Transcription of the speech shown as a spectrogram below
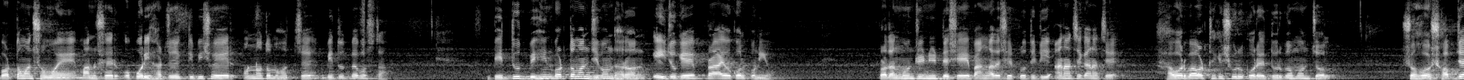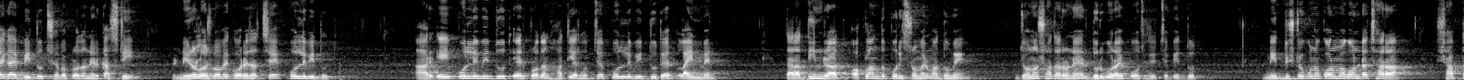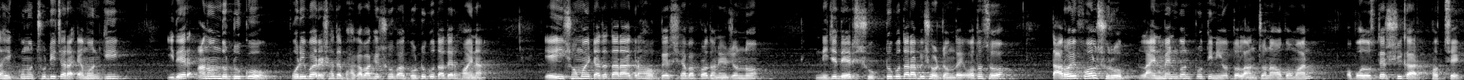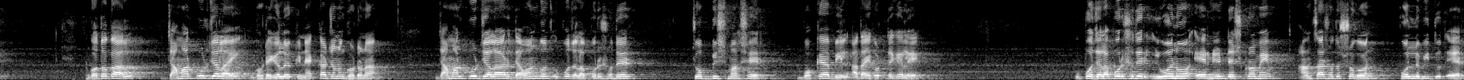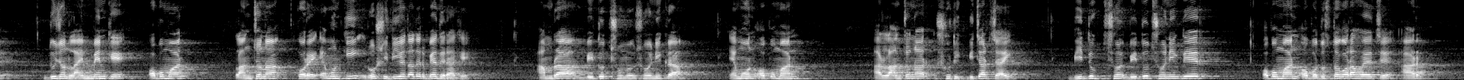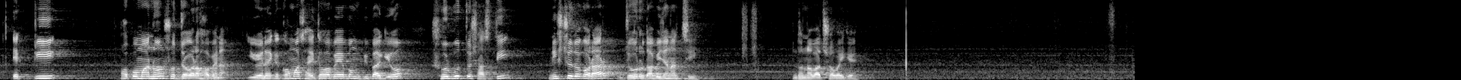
বর্তমান সময়ে মানুষের অপরিহার্য একটি বিষয়ের অন্যতম হচ্ছে বিদ্যুৎ ব্যবস্থা। বিদ্যুৎবিহীন বর্তমান জীবনধারণ এই যুগে প্রায় অকল্পনীয়। প্রধানমন্ত্রীর নির্দেশে বাংলাদেশের প্রতিটি আনাচে কানাচে হাওর বাওর থেকে শুরু করে দুর্গম অঞ্চল সহ সব জায়গায় বিদ্যুৎ সেবা প্রদানের কাজটি নিরলসভাবে করে যাচ্ছে পল্লী বিদ্যুৎ। আর এই পল্লী বিদ্যুৎ এর প্রধান হাতিয়ার হচ্ছে পল্লী বিদ্যুতের লাইনম্যান। তারা দিনরাত অক্লান্ত পরিশ্রমের মাধ্যমে জনসাধারণের দুর্গরায় পৌঁছে দিচ্ছে বিদ্যুৎ। নির্দিষ্ট কোনো কর্মঘণ্টা ছাড়া, সাপ্তাহিক কোনো ছুটি ছাড়া, এমনকি ঈদের আনন্দটুকু পরিবারের সাথে ভাগাভাগির সৌভাগ্যটুকু তাদের হয় না। এই সময়টাতে তারা গ্রাহকদের সেবা প্রদানের জন্য নিজেদের সুখটুকু তারা বিসর্জন দেয়। অথচ তারই ফলস্বরূপ লাইনম্যানগণ প্রতিনিয়ত লাঞ্ছনা, অপমান, অপদস্থের শিকার হচ্ছে। গতকাল জামালপুর জেলায় ঘটে গেল একটি ন্যাক্কারজনক ঘটনা। জামালপুর জেলার দেওয়ানগঞ্জ উপজেলা পরিষদের চব্বিশ মাসের বকেয়া বিল আদায় করতে গেলে উপজেলা পরিষদের ইউএনও এর নির্দেশক্রমে আনসার সদস্যগণ, পল্লী বিদ্যুৎ এর দুজন লাইনম্যানকে অপমান, লাঞ্ছনা করে এমনকি রশি দিয়ে তাদের বেঁধে রাখে। আমরা বিদ্যুৎ সৈনিকরা এমন অপমান আর লাঞ্ছনার সঠিক বিচার চাই। বিদ্যুৎ বিদ্যুৎ সৈনিকদের অপমান অপদস্থ করা হয়েছে আর একটি অপমানও সহ্য করা হবে না। ইউএনআইকে ক্ষমা চাইতে হবে এবং বিভাগীয় সর্বোচ্চ শাস্তি নিশ্চিত করার জোর দাবি জানাচ্ছি। ধন্যবাদ সবাইকে।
